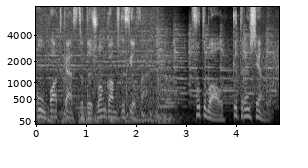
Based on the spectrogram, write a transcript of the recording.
um podcast de João Gomes da Silva. Futebol que transcende.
